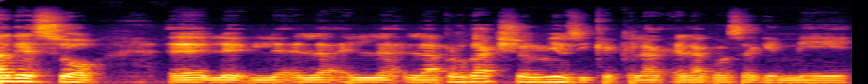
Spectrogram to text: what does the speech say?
adesso eh, le, le, la, la, la, production music è la, è la cosa che mi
